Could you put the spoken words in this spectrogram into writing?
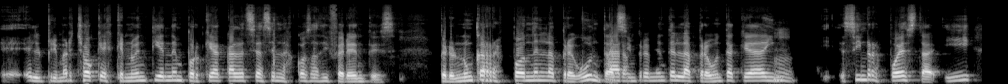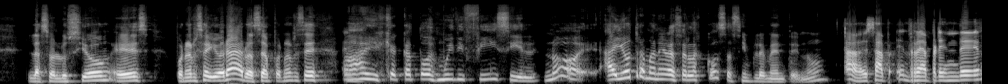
eh, el primer choque es que no entienden por qué acá se hacen las cosas diferentes, pero nunca responden la pregunta, claro. simplemente la pregunta queda mm. sin respuesta y la solución es ponerse a llorar, o sea, ponerse, ay, es que acá todo es muy difícil. No, hay otra manera de hacer las cosas simplemente, ¿no? Claro, es reaprender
